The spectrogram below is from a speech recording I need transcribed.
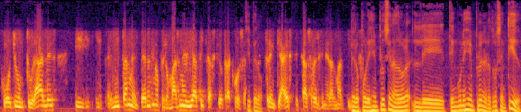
coyunturales y, permítanme el término, pero más mediáticas que otra cosa, frente a este caso del general Martínez. Pero, por ejemplo, senador, le tengo un ejemplo en el otro sentido.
